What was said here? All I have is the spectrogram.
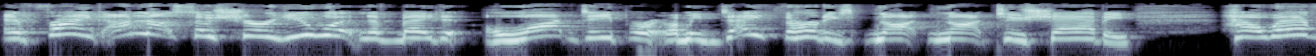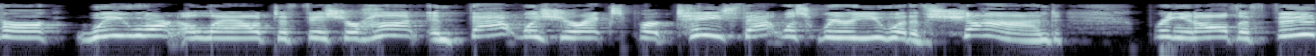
and Frank, I'm not so sure you wouldn't have made it a lot deeper. I mean, day 30's not not too shabby. However, we weren't allowed to fish or hunt, and that was your expertise. That was where you would have shined, bringing all the food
